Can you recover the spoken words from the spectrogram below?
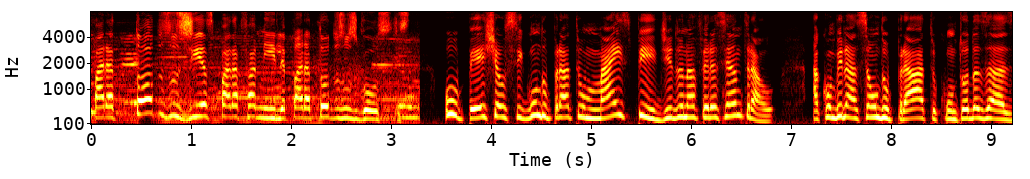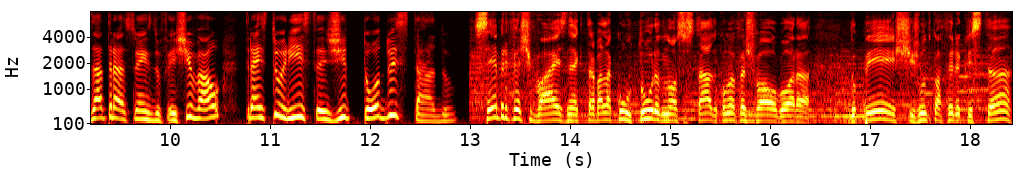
para todos os dias para a família, para todos os gostos. O peixe é o segundo prato mais pedido na Feira Central. A combinação do prato com todas as atrações do festival traz turistas de todo o estado. Sempre festivais né, que trabalham a cultura do nosso estado, como é o festival agora do peixe, junto com a Feira Cristã,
